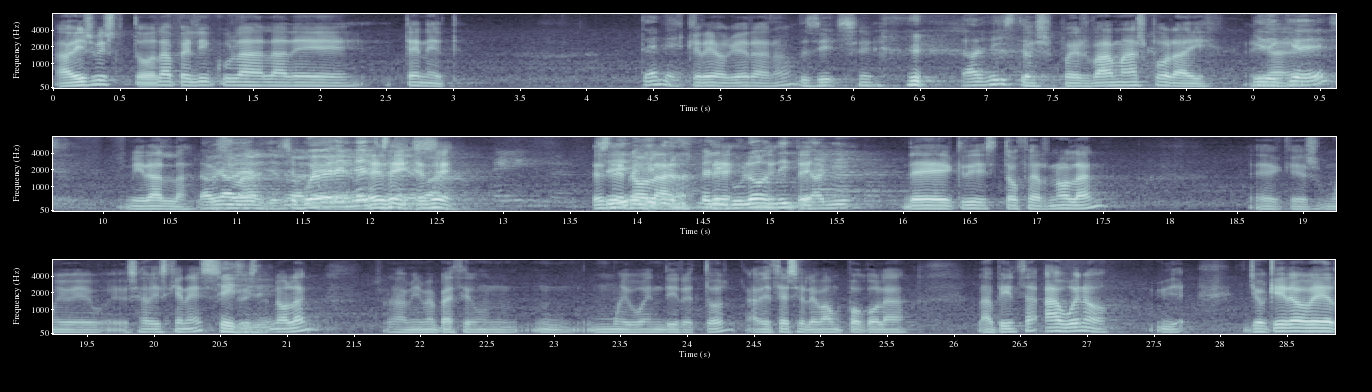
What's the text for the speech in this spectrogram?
¿habéis visto la película la de Tenet? Tenet. Creo que era, ¿no? Sí. Sí. ¿La has visto? Pues, pues va más por ahí. ¿Y de qué es? Miradla. La voy a ver. ¿Se puede ver en Es de, Netflix? es de, es de Nolan. peliculón, de- dice de- aquí. De Christopher Nolan, eh, que es muy. ¿Sabéis quién es? Sí, sí. Nolan. A mí me parece un, un muy buen director. A veces se le va un poco la, la pinza. Ah, bueno, yo quiero ver.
